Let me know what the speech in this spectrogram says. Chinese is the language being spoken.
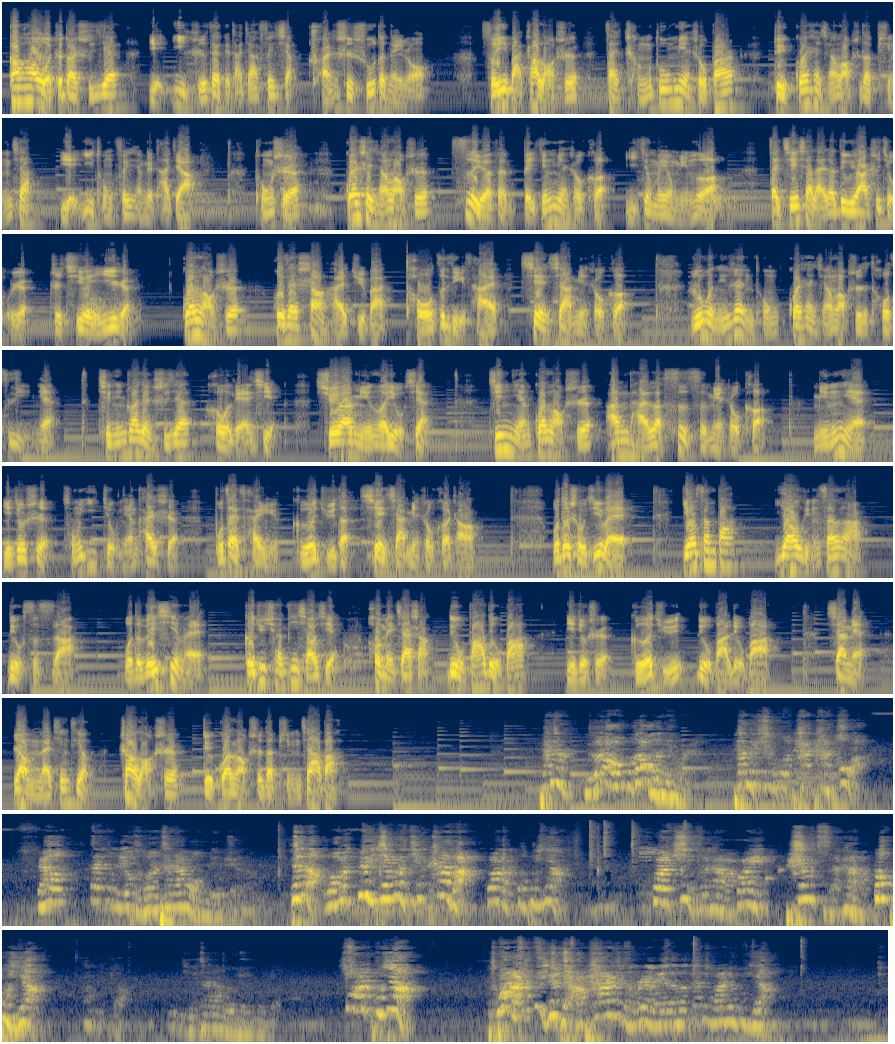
刚好我这段时间也一直在给大家分享《传世书》的内容，所以把赵老师在成都面授班对关善祥老师的评价也一同分享给大家。同时，关善祥老师四月份北京面授课已经没有名额，在接下来的六月二十九日至七月一日，关老师会在上海举办投资理财线下面授课。如果您认同关善祥老师的投资理念，请您抓紧时间和我联系。学员名额有限，今年关老师安排了四次面授课，明年也就是从一九年开始，不再参与格局的线下面授课程。我的手机为幺三八幺零三二六四四二，我的微信为格局全拼小写后面加上六八六八，也就是格局六八六八。下面让我们来听听赵老师对关老师的评价吧。他就是得道悟道的那种人，他对生活他看透了。然后在座的有很多人参加过我们留学的，真的，我们对一些问题的看法、观点都不一样。关于幸福的看法，关于生死的看法都不一样。你们参加留学的不知道，就完全不一样。突然他自己就讲他是怎么认为的，那他就完全不一样。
